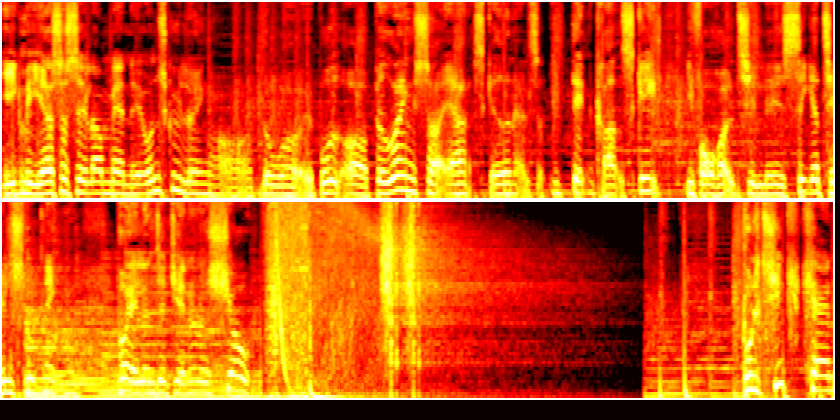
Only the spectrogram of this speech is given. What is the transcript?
ikke mere. Så selvom man øh, undskyldninger undskyldning og lover øh, bod og bedring, så er skaden altså i den grad sket i forhold til øh, seertilslutningen på Ellen DeGeneres show. Politik kan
